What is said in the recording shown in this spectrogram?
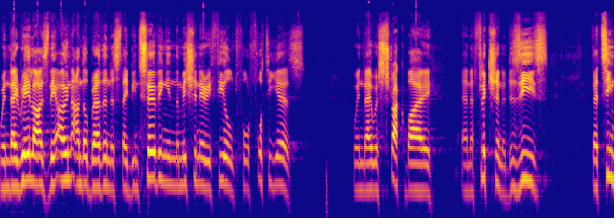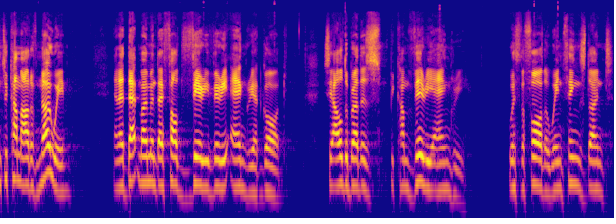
when they realized their own underbrotherness. They'd been serving in the missionary field for 40 years when they were struck by an affliction, a disease that seemed to come out of nowhere. And at that moment, they felt very, very angry at God. You See, elder brothers become very angry with the father when things don't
